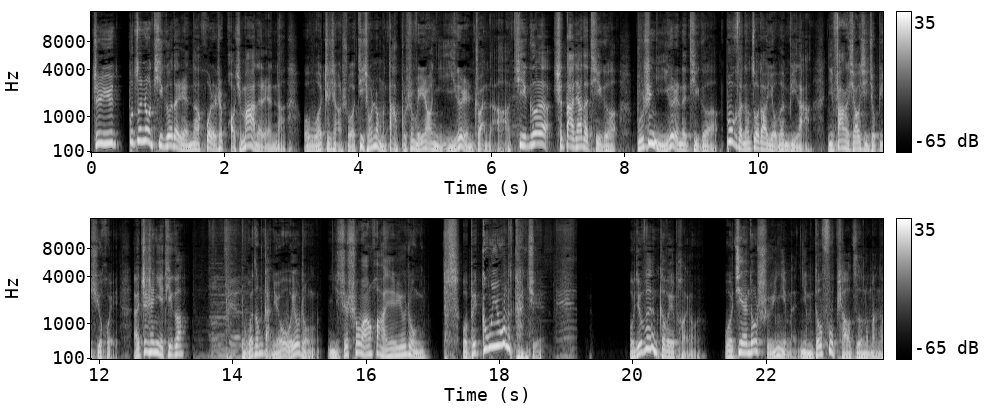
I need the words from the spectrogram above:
至于不尊重 T 哥的人呢，或者是跑去骂的人呢，我我只想说，地球那么大，不是围绕你一个人转的啊！T 哥是大家的 T 哥，不是你一个人的 T 哥，不可能做到有问必答。你发个消息就必须回，呃，支持你 T 哥。我怎么感觉我有种，你这说完话有种我被公用的感觉？我就问各位朋友，我既然都属于你们，你们都付嫖资了吗？都？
